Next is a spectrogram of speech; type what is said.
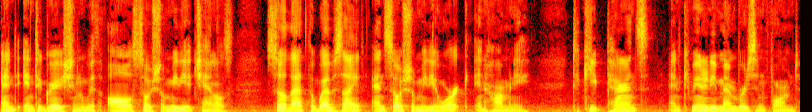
and integration with all social media channels so that the website and social media work in harmony to keep parents and community members informed.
